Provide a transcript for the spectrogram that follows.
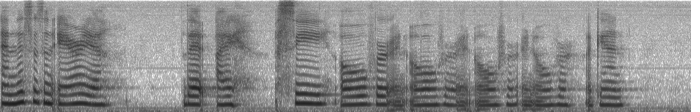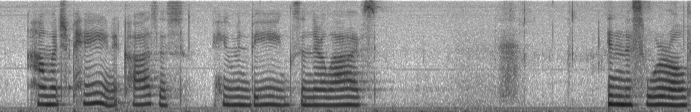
And this is an area that I see over and over and over and over again how much pain it causes human beings in their lives in this world.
